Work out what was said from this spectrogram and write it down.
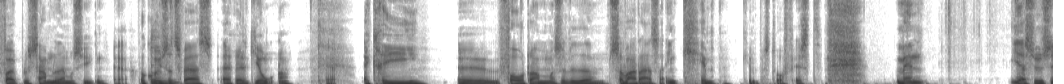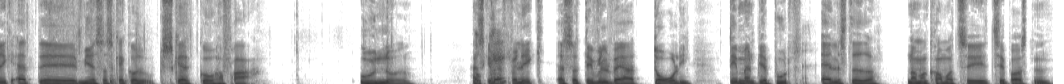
folk blev samlet af musikken. Ja. På kryds og Mhm. tværs af religioner, Ja. af krige, øh, fordomme osv., så, videre, så var der altså en kæmpe, kæmpe stor fest. Men jeg synes ikke, at øh, Mirza skal gå, skal gå herfra uden noget. Han skal Okay. i hvert fald ikke, altså det vil være dårligt. Det, man bliver budt alle steder, når man kommer til, til Bosnien.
